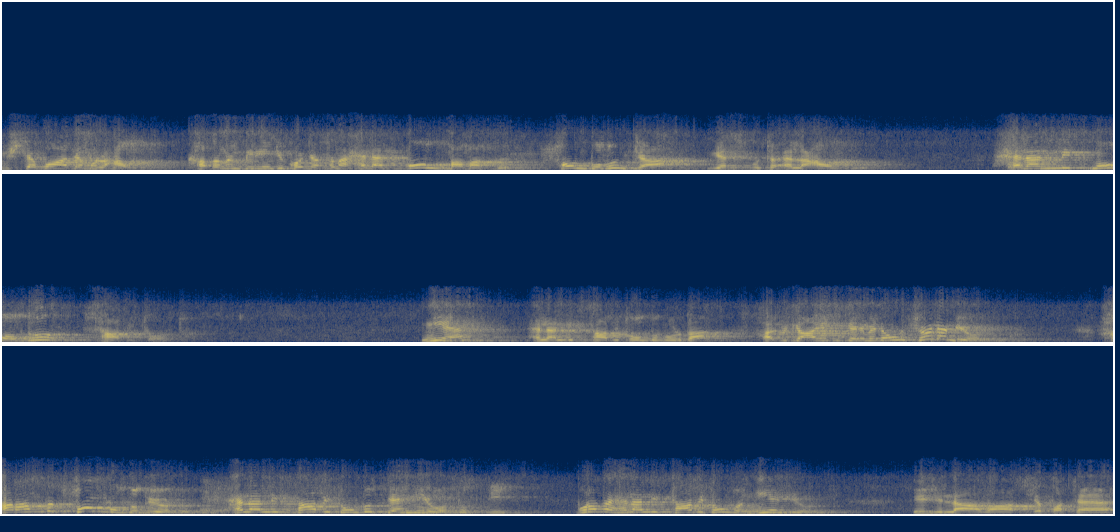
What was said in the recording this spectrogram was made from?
işte bu Ademul Avd. Kadının birinci kocasına helal olmaması son bulunca yesbutu el avdu. Helallik ne oldu? Sabit oldu. Niye? Helallik sabit oldu burada. Halbuki ayet-i kerimede onu söylemiyor. Haramlık son buldu diyordu. Helallik sabit oldu demiyordu. Değil. Burada helallik sabit oldu. Niye diyoruz? İzla vasıtate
